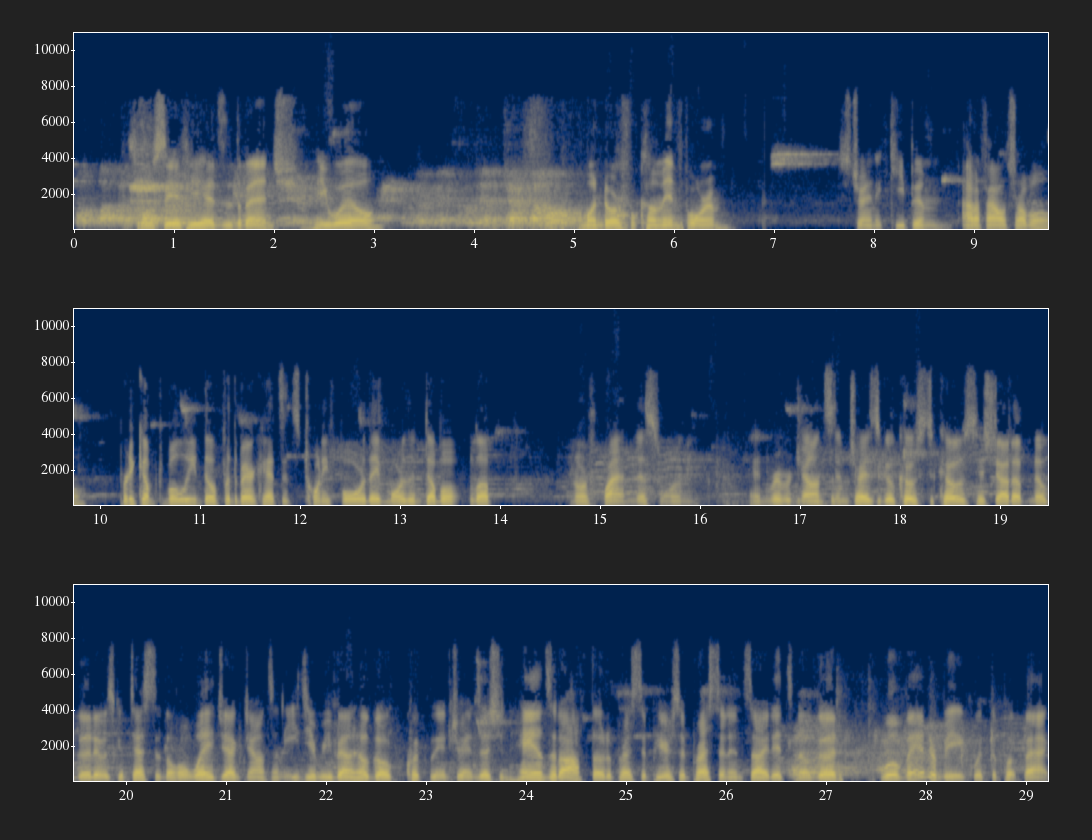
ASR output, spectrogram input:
So we'll see if he heads to the bench. He will. Mundorf will come in for him. Just trying to keep him out of foul trouble. Pretty comfortable lead though for the Bearcats. It's 24. They've more than doubled up North Platte in this one. And River Johnston tries to go coast to coast. His shot up, no good. It was contested the whole way. Jack Johnson, easy rebound. He'll go quickly in transition. Hands it off though to Preston Pearson. Preston inside. It's no good. Will Vanderbeek with the putback.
